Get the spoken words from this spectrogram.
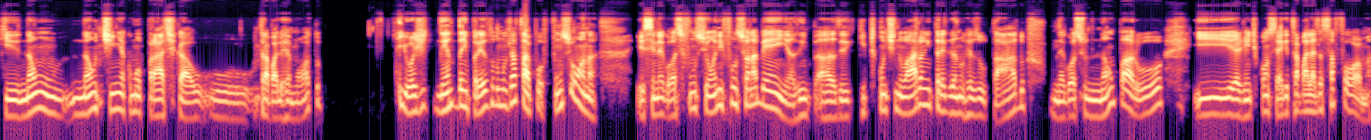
que não, não tinha como prática o, o trabalho remoto, e hoje, dentro da empresa, todo mundo já sabe, pô, funciona. Esse negócio funciona e funciona bem. As, as equipes continuaram entregando resultado, o negócio não parou e a gente consegue trabalhar dessa forma.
